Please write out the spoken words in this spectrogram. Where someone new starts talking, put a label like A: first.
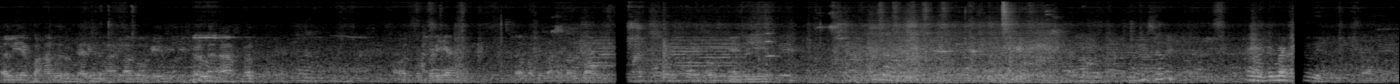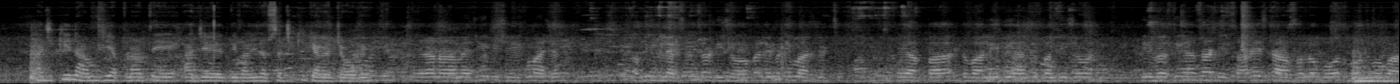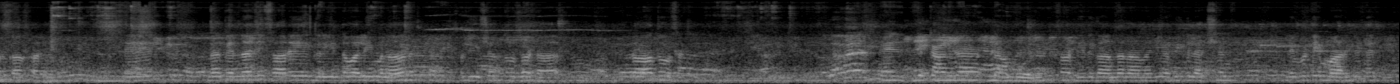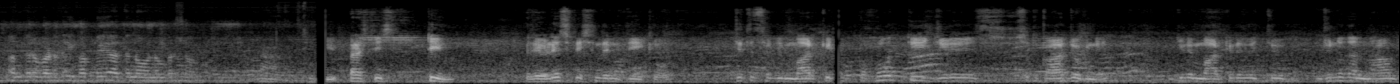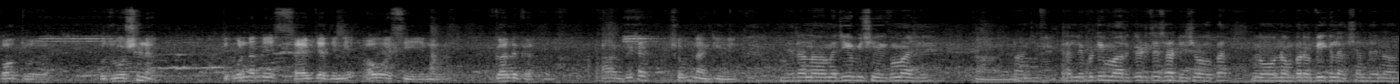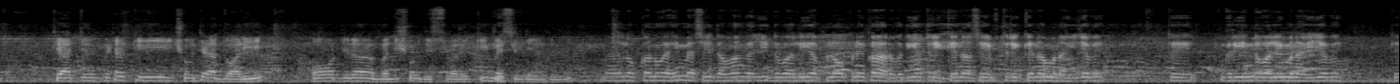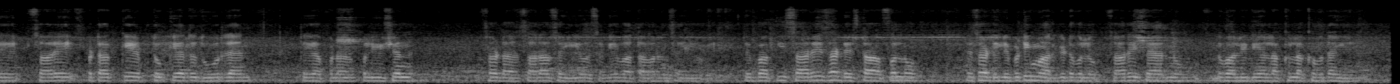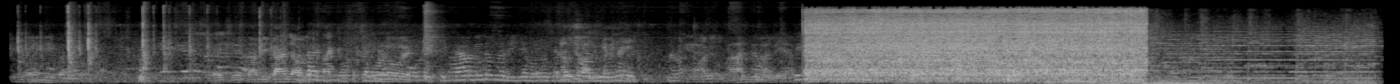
A: चलिए बहादुर कार्यक्रम हो गई और सब बढ़िया चलो करता हूँ ओके
B: ਅੱਜ ਕੀ ਨਾਮ ਜੀ ਆਪਣਾ ਤੇ ਅੱਜ ਦੀਵਾਲੀ ਦਾ ਅਫਸਰ ਜੀ ਕੀ ਕਹਿਣਾ ਚਾਹੋਗੇ?
C: ਮੇਰਾ ਨਾਮ ਹੈ ਜੀ ਅਭਿਸ਼ੇਕ ਮਹਾਜਨ। ਅਭੀ ਕਲੈਕਸ਼ਨ ਸਾਡੀ ਸ਼ਾਪ ਹੈ ਲਿਬਰਟੀ ਮਾਰਕੀਟ 'ਚ। ਤੇ ਆਪਾਂ ਦੀਵਾਲੀ ਦੀਆਂ ਤੇ ਬੰਦੀ ਛੋੜ ਦਿਵਸ ਦੀਆਂ ਸਾਡੇ ਸਾਰੇ ਸਟਾਫ ਵੱਲੋਂ ਬਹੁਤ ਬਹੁਤ ਮੁਬਾਰਕਾਂ ਸਾਰੇ ਤੇ ਮੈਂ ਕਹਿੰਦਾ ਜੀ ਸਾਰੇ ਗ੍ਰੀਨ ਦੀਵਾਲੀ ਮਨਾਉਣ ਪੋਲਿਊਸ਼ਨ ਤੋਂ ਸਾਡਾ ਰਾਹਤ ਹੋ ਸਕੇ।
B: ਇਹ ਦੁਕਾਨ ਦਾ ਨਾਮ ਬੋਲ ਦਿਓ।
C: ਸਾਡੀ ਦੁਕਾਨ ਦਾ ਨਾਮ ਹੈ ਜੀ ਅਭੀ ਕਲੈਕਸ਼ਨ ਲਿਬਰਟੀ ਮਾਰਕੀਟ ਅੰਦਰ ਵੜਦੇ ਹੀ ਖੱਬੇ ਹੱਥ 9 ਨੰਬਰ ਸ਼ਾਪ
B: ਹਾਂ ਠੀਕ
D: ਪ੍ਰੈਸਟੀਜ ਟੀਮ ਰੇਲਵੇ ਸਟੇਸ਼ਨ ਦੇ ਨਜ਼ਦੀਕ ਜਿੱਥੇ ਸਾਡੀ ਮਾਰਕੀਟ ਬਹੁਤ ਹੀ ਜਿਹੜੇ ਸਤਿਕਾਰਯੋਗ ਨੇ ਜਿਹੜੇ ਮਾਰਕੀਟ ਦੇ ਵਿੱਚ ਜਿਨ੍ਹਾਂ ਦਾ ਨਾਮ ਬਹੁਤ ਰੋਸ਼ਨ ਹੈ। ਤੇ ਉਹਨਾਂ ਦੇ ਸਾਹਿਬਜ਼ਾਦੇ ਨੇ ਆਓ ਅਸੀਂ ਇਹਨਾਂ ਨਾਲ ਗੱਲ ਕਰਦੇ ਹਾਂ। ਹਾਂ ਬੇਟਾ ਸ਼ੁਭ ਨਾਂ ਕੀ ਹੈ?
C: ਮੇਰਾ ਨਾਮ ਹੈ ਜੀ ਅਭਿਸ਼ੇਕ ਮਹਾਜਨ
D: ਹਾਂ
C: ਹਾਂਜੀ ਲਿਬਰਟੀ ਮਾਰਕੀਟ 'ਚ ਸਾਡੀ ਸ਼ਾਪ ਹੈ 9 ਨੰਬਰ ਅਭੀ ਕਲੈਕਸ਼ਨ ਦੇ ਨਾਂ ਤੋਂ।
D: ਤੇ ਅੱਜ ਬੇਟਾ ਕੀ ਸ਼ੁਭ ਜਿਹੜਾ ਦੀਵਾਲੀ ਔਰ ਜਿਹੜਾ ਬੰਦਿਸ਼ੋੜ ਦਿਵਸ ਬਾਰੇ ਕੀ ਮੈਸੇਜ ਦੇਣਾ ਚਾਹੁੰਦੇ
C: ਮੈਂ ਲੋਕਾਂ ਨੂੰ ਇਹੀ ਮੈਸੇਜ ਦਵਾਂਗਾ ਜੀ ਦੀਵਾਲੀ ਆਪਣੋ ਆਪਣੇ ਘਰ ਵਧੀਆ ਤਰੀਕੇ ਨਾਲ ਸੇਫ ਤਰੀਕੇ ਨਾਲ ਮਨਾਈ ਜਾਵੇ ਤੇ ਗ੍ਰੀਨ ਦੀਵਾਲੀ ਮਨਾਈ ਜਾਵੇ ਤੇ ਸਾਰੇ ਪਟਾਕੇ ਟੁੱਕਿਆਂ ਤੋਂ ਦੂਰ ਰਹਿਣ। ਤੇ ਆਪਣਾ ਪੋਲਿਊਸ਼ਨ ਸਾਡਾ ਸਾਰਾ ਸਹੀ ਹੋ ਸਕੇ ਵਾਤਾਵਰਣ ਸਹੀ ਹੋਵੇ ਤੇ ਬਾਕੀ ਸਾਰੇ ਸਾਡੇ ਸਟਾਫ ਵੱਲੋਂ ਤੇ ਸਾਡੀ ਲਿਬਰਟੀ ਮਾਰਕੀਟ ਵੱਲੋਂ ਸਾਰੇ ਸ਼ਹਿਰ ਨੂੰ ਦੀਵਾਲੀ ਦੀਆਂ ਲੱਖ ਲੱਖ ਵਧਾਈਆਂ ਜੀ
A: ऐसे तो अभी कहाँ जाओगे ताकि वो तो मोड़ होगे
C: ਮੈਂ ਵੀ ਤਾਂ ਘਰੀ ਜਾਵਾਂਗਾ
A: आज दिवाली है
